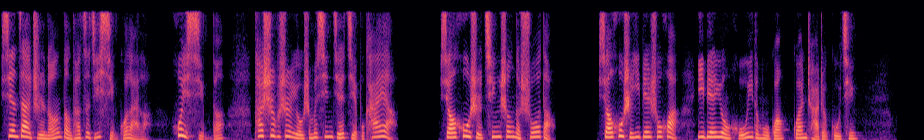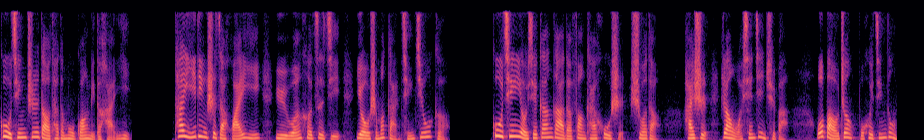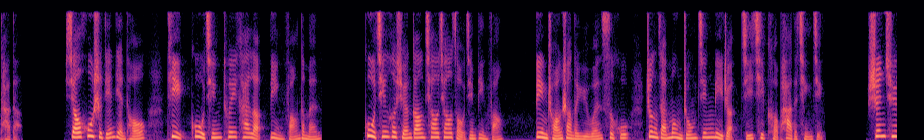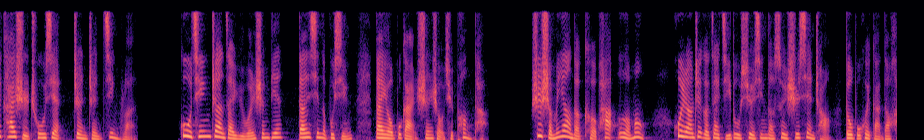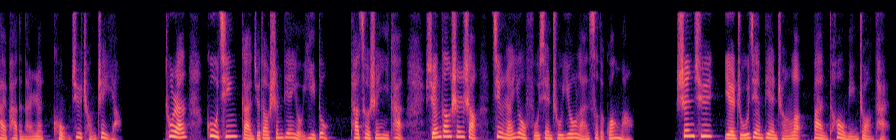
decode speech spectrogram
现在只能等他自己醒过来了，会醒的。他是不是有什么心结解不开呀？小护士轻声的说道。小护士一边说话，一边用狐疑的目光观察着顾青。顾青知道他的目光里的含义，他一定是在怀疑宇文和自己有什么感情纠葛。顾青有些尴尬的放开护士，说道：“还是让我先进去吧。”我保证不会惊动他的。小护士点点头，替顾青推开了病房的门。顾青和玄刚悄悄走进病房，病床上的宇文似乎正在梦中经历着极其可怕的情景，身躯开始出现阵阵痉挛。顾青站在宇文身边，担心的不行，但又不敢伸手去碰他。是什么样的可怕噩梦？会让这个在极度血腥的碎尸现场都不会感到害怕的男人恐惧成这样。突然，顾青感觉到身边有异动，他侧身一看，玄刚身上竟然又浮现出幽蓝色的光芒，身躯也逐渐变成了半透明状态。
